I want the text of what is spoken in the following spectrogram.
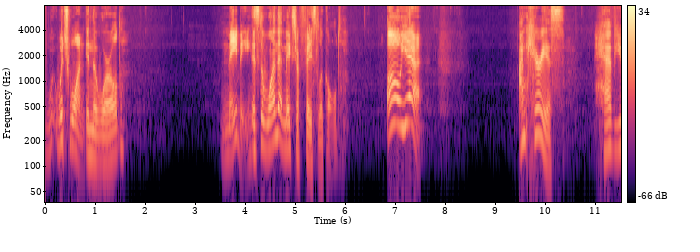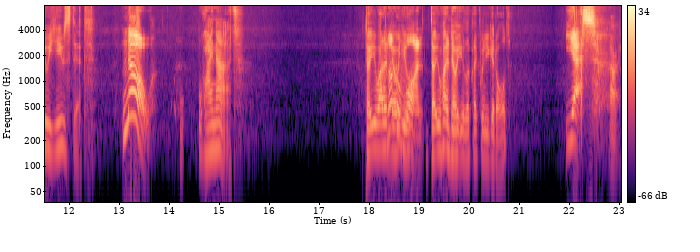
wh- which one? in the world? Maybe. It's the one that makes your face look old. oh yeah. I'm curious. Have you used it? No. Why not? Don't you want to Well, know what number you one- Don't you want to know what you look like when you get old? Yes. All right.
